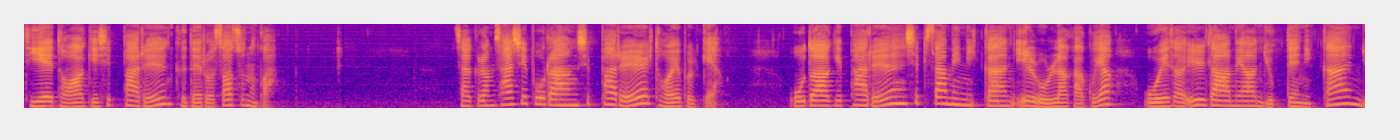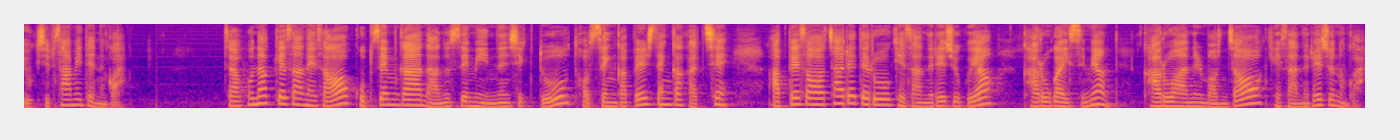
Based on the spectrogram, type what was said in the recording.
뒤에 더하기 18은 그대로 써주는 거야. 자, 그럼 45랑 18을 더해 볼게요. 5 더하기 8은 13이니까 1 올라가고요. 5에서 1 더하면 6 되니까 63이 되는 거야. 자, 혼합 계산에서 곱셈과 나눗셈이 있는 식도 덧셈과 뺄셈과 같이 앞에서 차례대로 계산을 해주고요. 가로가 있으면 가로 안을 먼저 계산을 해주는 거야.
